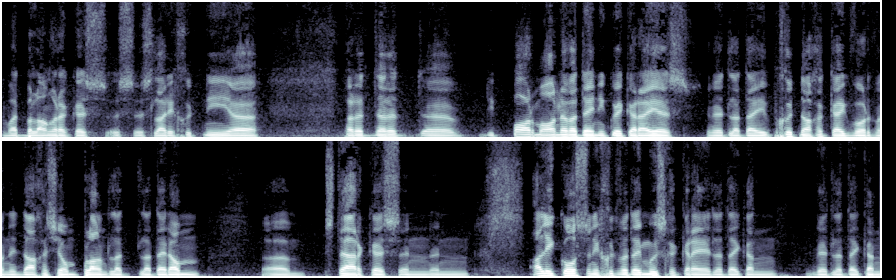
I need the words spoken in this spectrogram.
wat belangrik is is is laat die goed nie uh dat dit dat dit uh die paar maande wat hy in die kwekery is, jy weet, laat hy goed na gekyk word want die dag as jy hom plant, laat laat hy dan ehm um, sterk is en en al die kos en die goed wat hy moes gekry het dat hy kan weet dat hy kan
